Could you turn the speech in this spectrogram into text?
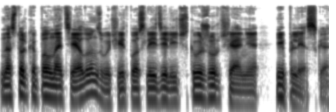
настолько полнотел он звучит после идиллического журчания и плеска.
